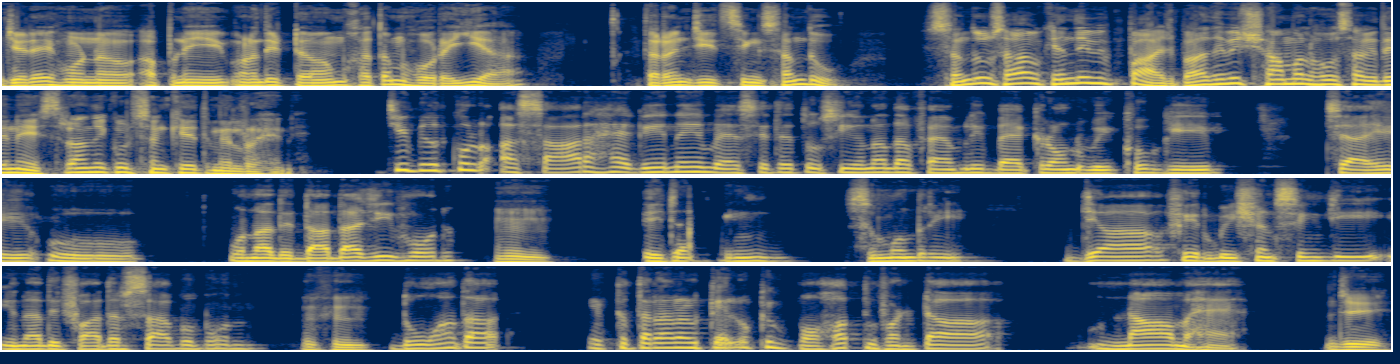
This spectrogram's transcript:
ਜਿਹੜੇ ਹੁਣ ਆਪਣੀ ਉਹਨਾਂ ਦੀ ਟਰਮ ਖਤਮ ਹੋ ਰਹੀ ਆ ਤਰਨਜੀਤ ਸਿੰਘ ਸੰਧੂ। ਸੰਧੂ ਸਾਹਿਬ ਕਹਿੰਦੇ ਵੀ ਭਾਜਪਾ ਦੇ ਵਿੱਚ ਸ਼ਾਮਲ ਹੋ ਸਕਦੇ ਨੇ ਇਸ ਤਰ੍ਹਾਂ ਦੇ ਕੁਝ ਸੰਕੇਤ ਮਿਲ ਰਹੇ ਨੇ। ਜੀ ਬਿਲਕੁਲ ਆਸਾਰ ਹੈਗੇ ਨੇ। ਵੈਸੇ ਤੇ ਤੁਸੀਂ ਉਹਨਾਂ ਦਾ ਫੈਮਿਲੀ ਬੈਕਗ੍ਰਾਉਂਡ ਵੇਖੋਗੇ ਚਾਹੇ ਉਹ ਉਹਨਾਂ ਦੇ ਦਾਦਾ ਜੀ ਹੋਣ ਤੇਜਾ ਸਿੰਘ ਸਮੁੰਦਰੀ ਜਾਂ ਫਿਰ ਬਿਸ਼ਨ ਸਿੰਘ ਜੀ ਇਹਨਾਂ ਦੇ ਫਾਦਰ ਸਾਹਿਬ ਹੋਣ। ਹੂੰ ਦੋਵਾਂ ਦਾ ਇੱਕ ਤਰ੍ਹਾਂ ਨਾਲ ਕਹਿ ਲਓ ਕਿ ਬਹੁਤ ਵੱਡਾ ਨਾਮ ਹੈ। ਜੀ।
